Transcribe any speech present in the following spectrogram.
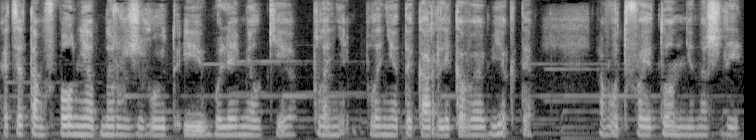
хотя там вполне обнаруживают и более мелкие плане, планеты, карликовые объекты. А вот Фаэтон не нашли.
